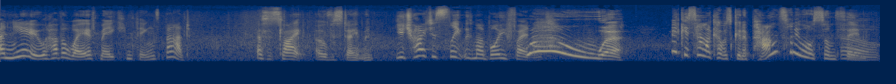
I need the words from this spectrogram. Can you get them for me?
And you have a way of making things bad. That's a slight overstatement. You tried to sleep with my boyfriend. Whoa! Make it sound like I was going to pounce on him or something. Oh.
